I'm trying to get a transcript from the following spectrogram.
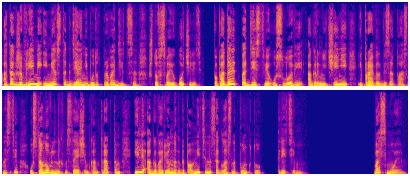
а также время и место, где они будут проводиться, что, в свою очередь, попадает под действие условий, ограничений и правил безопасности, установленных настоящим контрактом или оговоренных дополнительно согласно пункту третьему. Восьмое.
